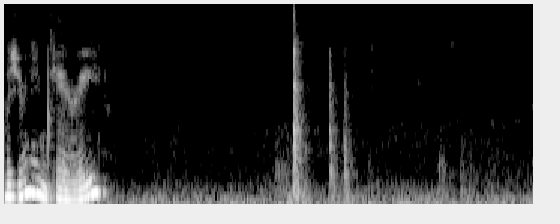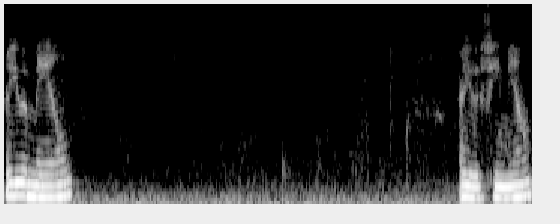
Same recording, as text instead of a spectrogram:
Was your name Gary? Are you a male? Are you a female?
